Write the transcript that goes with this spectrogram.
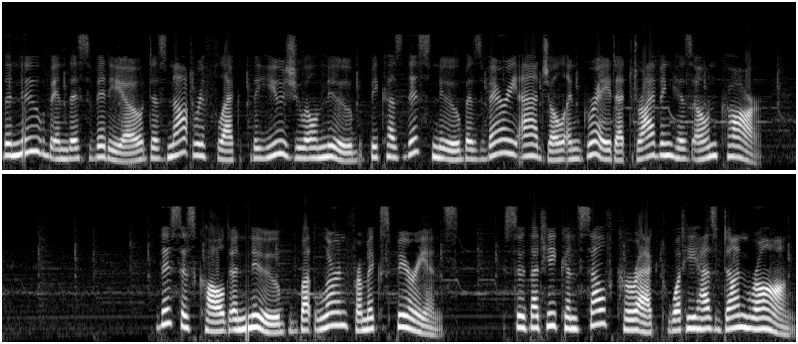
The noob in this video does not reflect the usual noob because this noob is very agile and great at driving his own car. This is called a noob but learn from experience. So that he can self-correct what he has done wrong.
